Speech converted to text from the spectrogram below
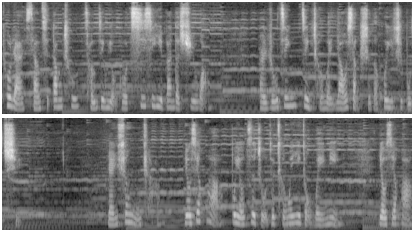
突然想起当初曾经有过七星一般的虚妄，而如今竟成为遥想时的挥之不去。人生无常，有些话不由自主就成为一种违逆，有些话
